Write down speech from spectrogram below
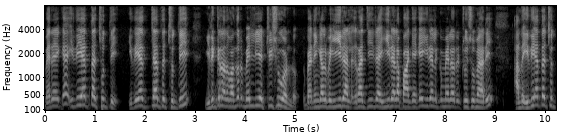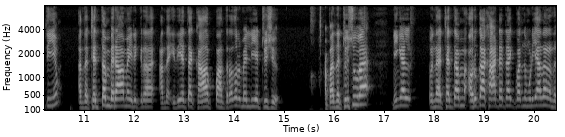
விரைக்க இதயத்தை சுற்றி இதயத்தை சுற்றி இருக்கிறது வந்து ஒரு மெல்லிய டிஷ்யூ உண்டு. இப்போ நீங்கள் இப்போ ஈரல் இறைச்சியில் ஈரலை பார்க்க ஈரலுக்கு மேலே ஒரு டிஷ்யூ மாதிரி அந்த இதயத்தை சுற்றியும் அந்த டெத்தம் பெறாமல் இருக்கிற அந்த இதயத்தை காப்பாற்றுறது ஒரு மெல்லிய டிஷ்யூ அப்போ அந்த டிஷ்யூவை நீங்கள் இந்த டெத்தம் ஒருக்கா ஹார்ட் அட்டாக் வந்து முடியாத அந்த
